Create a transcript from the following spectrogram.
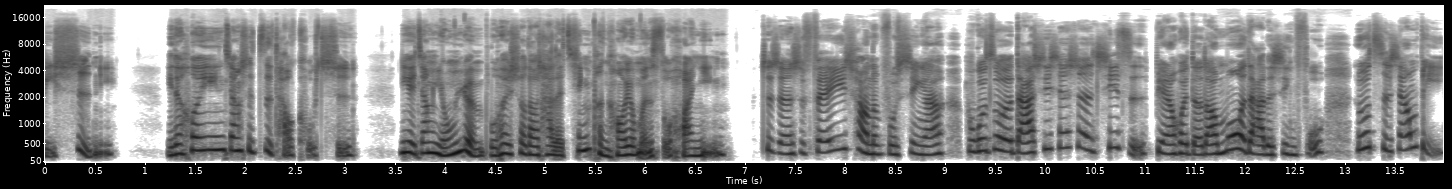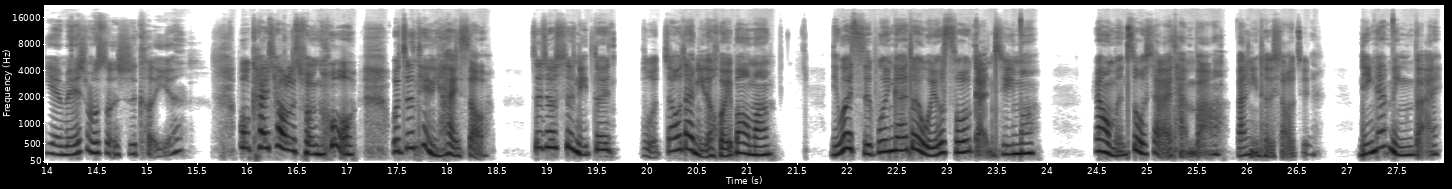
鄙视你。你的婚姻将是自讨苦吃，你也将永远不会受到他的亲朋好友们所欢迎。这真是非常的不幸啊！不过做了达西先生的妻子，必然会得到莫大的幸福。如此相比，也没什么损失可言。不开窍的蠢货，我真替你害臊。这就是你对我招待你的回报吗？你为此不应该对我有所感激吗？让我们坐下来谈吧，班尼特小姐。你应该明白，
